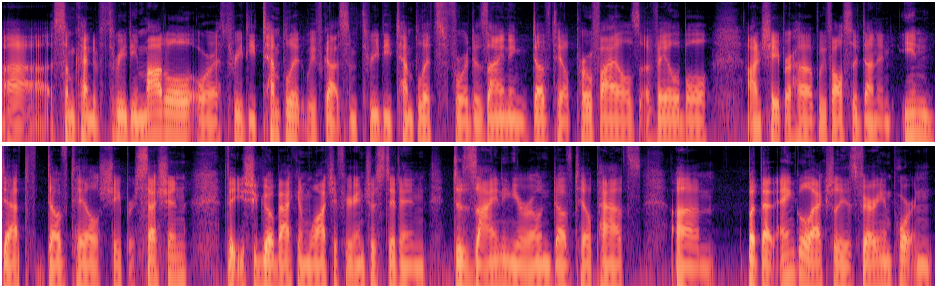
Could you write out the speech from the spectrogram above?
uh, some kind of 3D model or a 3D template. We've got some 3D templates for designing dovetail profiles available on Shaper Hub. We've also done an in-depth dovetail shaper session that you should go back and watch if you're interested in designing your own dovetail paths. Um, but that angle actually is very important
